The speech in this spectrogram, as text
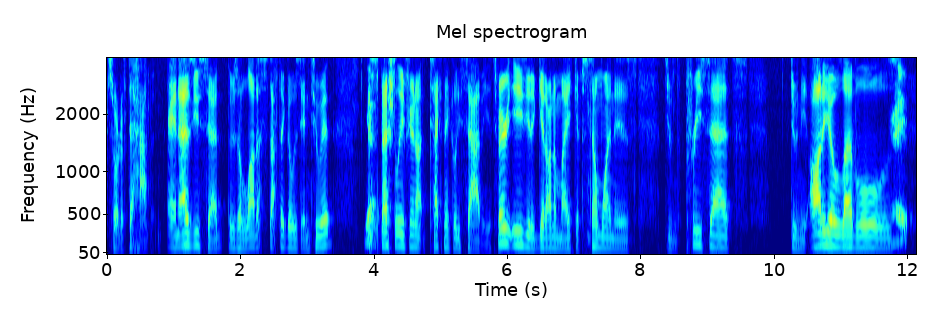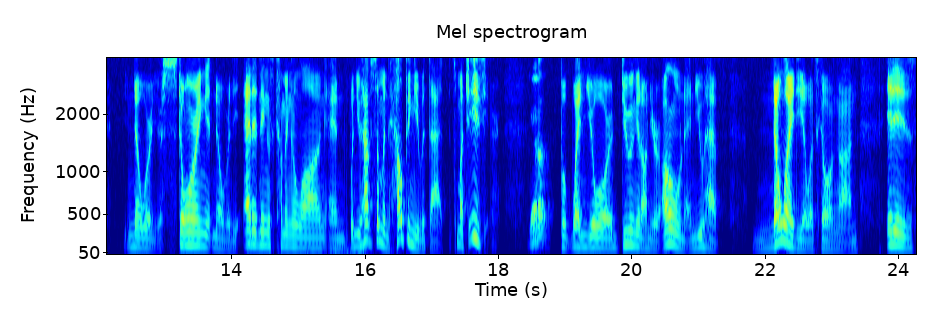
sort of to happen. And as you said, there's a lot of stuff that goes into it, yeah. especially if you're not technically savvy. It's very easy to get on a mic if someone is doing the presets, doing the audio levels, right. Know where you're storing it, know where the editing is coming along. And when you have someone helping you with that, it's much easier. Yeah. But when you're doing it on your own and you have no idea what's going on, it is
